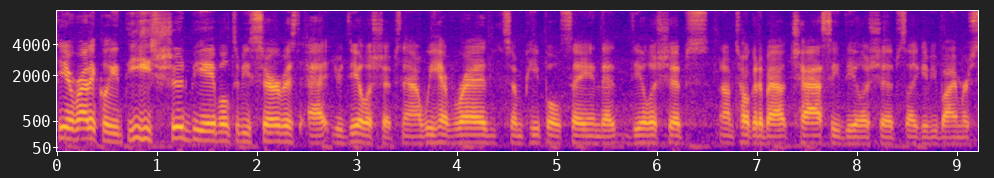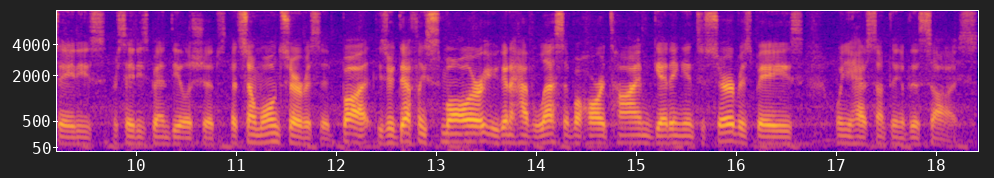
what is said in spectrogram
theoretically, these should be able to be serviced at your dealerships. Now, we have read some people saying that dealerships, and I'm talking about chassis dealerships, like if you buy Mercedes, Mercedes-Benz dealerships, that some won't service it. But these are definitely smaller. You're gonna have less of a hard time getting into service bays when you have something of this size.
